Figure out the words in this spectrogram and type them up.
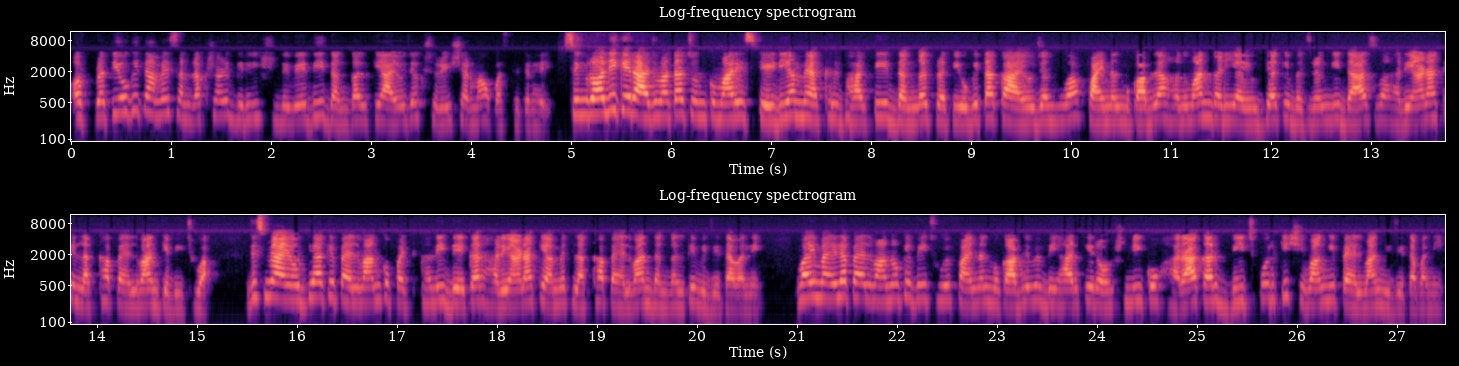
और प्रतियोगिता में संरक्षण गिरीश द्विवेदी दंगल के आयोजक सुरेश शर्मा उपस्थित रहे। सिंगरौली के राजमाता चुन कुमारी स्टेडियम में अखिल भारतीय दंगल प्रतियोगिता का आयोजन हुआ। फाइनल मुकाबला हनुमानगढ़ी अयोध्या के बजरंगी दास व हरियाणा के लखा पहलवान के बीच हुआ, जिसमें अयोध्या के पहलवान को पटखनी देकर हरियाणा के अमित लखा पहलवान दंगल के विजेता बने। वहीं महिला पहलवानों के बीच हुए फाइनल मुकाबले में बिहार की रोशनी को हराकर बीजपुर की शिवांगी पहलवान विजेता बनी।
